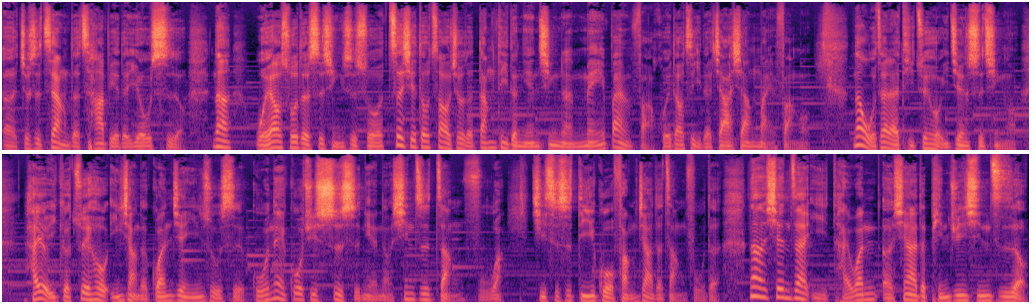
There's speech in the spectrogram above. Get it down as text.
呃，就是这样的差别的优势哦。那我要说的事情是说，这些都造就了当地的年轻人没办法回到自己的家乡买房哦。那我再来提最后一件事情哦，还有一个最后影响的关键因素是，国内过去四十年。年薪资涨幅啊，其实是低过房价的涨幅的。那现在以台湾呃现在的平均薪资哦，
